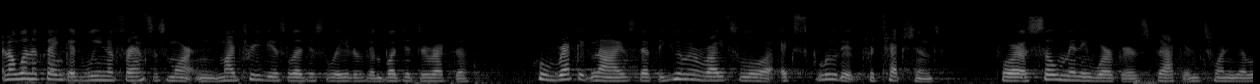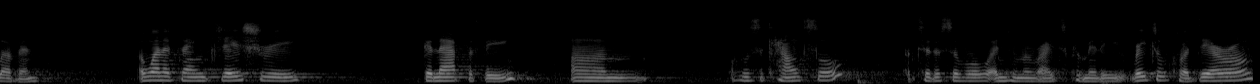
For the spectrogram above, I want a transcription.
And I want to thank Edwina Francis Martin, my previous Legislative and Budget Director, who recognized that the human rights law excluded protections for so many workers back in 2011. I want to thank Jay Shri Ganapathy, um, who's the counsel to the Civil and Human Rights Committee, Rachel Cordero,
